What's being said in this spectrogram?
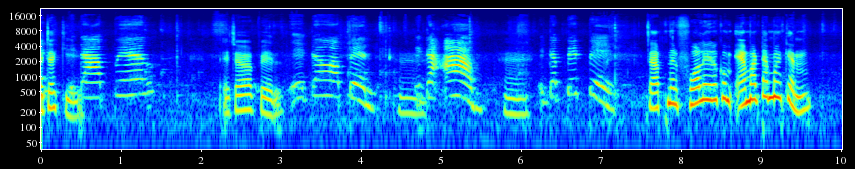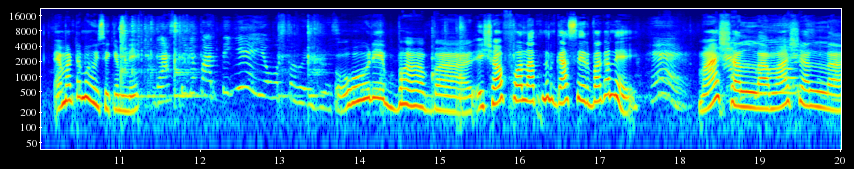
এটা কি? এটা আপেল। এটা আপেল? এটা আপেল। হ্যাঁ এটা আম। হ্যাঁ এটা পেঁপে। তা আপনার ফল এরকম এমাটামা কেন? এমাটামা হয়েছে কেমনে? গাছ থেকে পারতে গিয়ে এই অবস্থা ওরে বাবা! এই সব ফল আপনার গাছের বাগানে? হ্যাঁ। মাশাল্লাহ মাশাল্লাহ।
